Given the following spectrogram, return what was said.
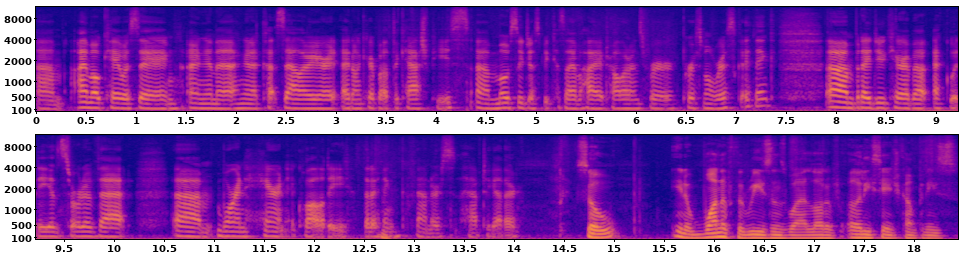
um, I'm okay with saying I'm gonna I'm gonna cut salary, or I, don't care about the cash piece. Um, mostly just because I have a higher tolerance for personal risk, I think. Um, but I do care about equity and sort of that um, more inherent equality that I think founders have together. So, you know, one of the reasons why a lot of early stage companies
